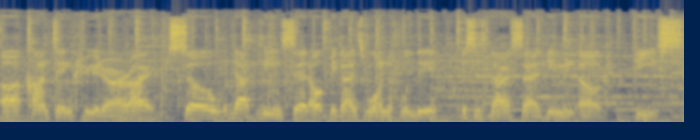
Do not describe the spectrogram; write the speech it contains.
uh, content creator, alright? So with that being said, I hope you guys wonderful day. This is Dark Side Gaming out. Peace.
